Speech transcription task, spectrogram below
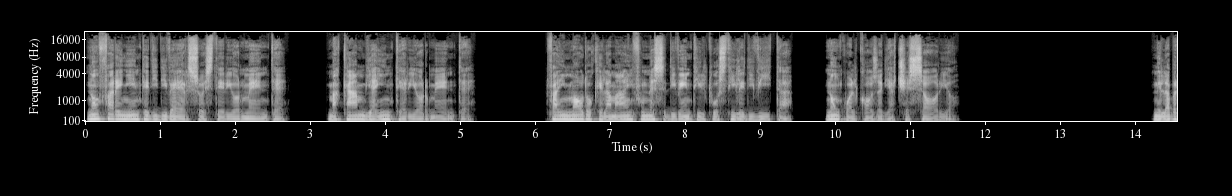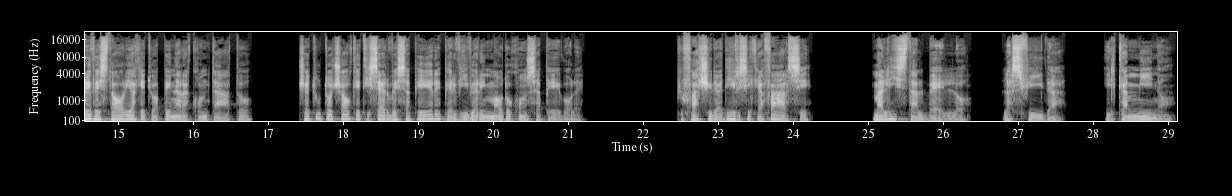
non fare niente di diverso esteriormente, ma cambia interiormente. Fai in modo che la mindfulness diventi il tuo stile di vita, non qualcosa di accessorio. Nella breve storia che ti ho appena raccontato c'è tutto ciò che ti serve sapere per vivere in modo consapevole più facile a dirsi che a farsi, ma lì sta il bello, la sfida, il cammino.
